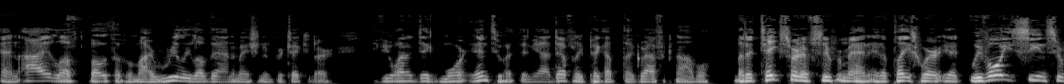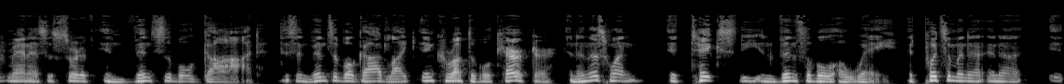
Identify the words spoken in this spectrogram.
and I loved both of them. I really love the animation in particular. If you want to dig more into it, then yeah, definitely pick up the graphic novel. But it takes sort of Superman in a place where it, we've always seen Superman as this sort of invincible god, this invincible god-like incorruptible character. And in this one, it takes the invincible away. It puts him in a, in a, it,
